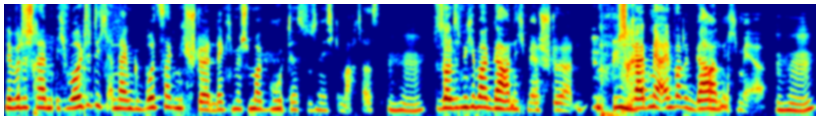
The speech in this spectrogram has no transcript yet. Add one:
der würde schreiben, ich wollte dich an deinem Geburtstag nicht stören, denke ich mir schon mal gut, dass du es nicht gemacht hast. Mhm. Du solltest mich aber gar nicht mehr stören. Schreib mir einfach gar nicht mehr. Mhm.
